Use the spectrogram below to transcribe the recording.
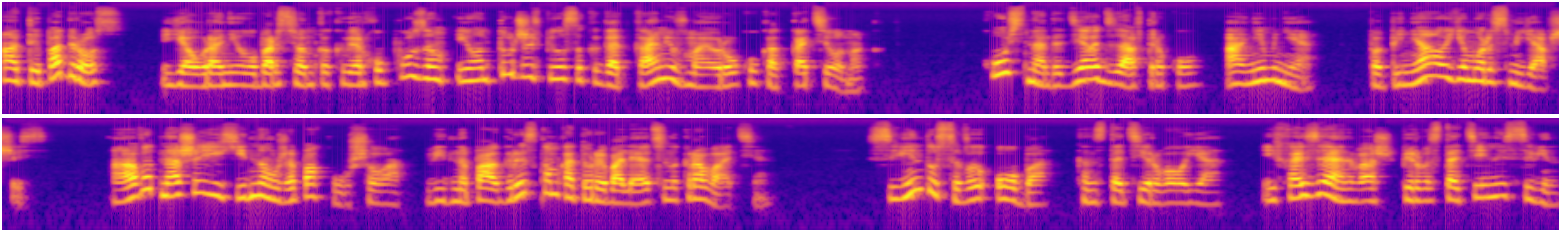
«А ты подрос». Я уронила борсенка кверху пузом, и он тут же впился коготками в мою руку, как котенок. «Кусь надо делать завтраку, а не мне», — попеняла ему, рассмеявшись. А вот наша ехидна уже покушала, видно по огрызкам, которые валяются на кровати. «Свинтусы вы оба», — констатировал я. «И хозяин ваш первостатейный свин,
